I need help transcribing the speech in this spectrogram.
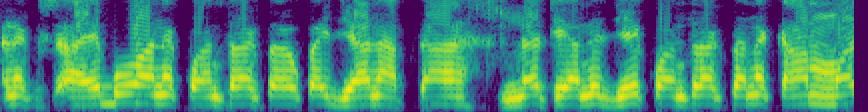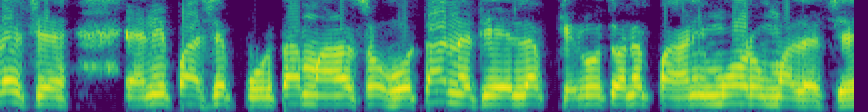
અને સાહેબો અને કોન્ટ્રાક્ટરો કંઈ ધ્યાન આપતા નથી અને જે કોન્ટ્રાક્ટરને કામ મળે છે, એની પાસે પૂરતા માણસો હોતા નથી એટલે ખેડૂતોને પાણી મોડું મળે છે.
